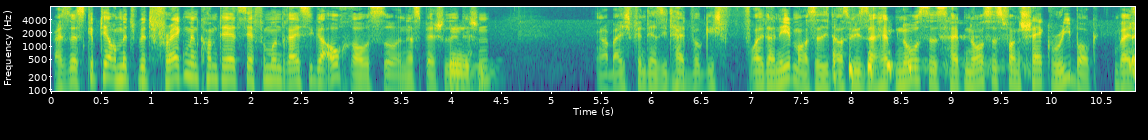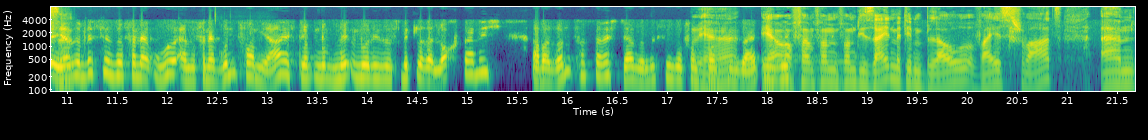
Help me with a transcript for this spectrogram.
also es gibt ja auch mit, mit Fragment kommt ja jetzt der 35er auch raus, so in der Special mhm. Edition. Aber ich finde, der sieht halt wirklich voll daneben aus. Der sieht aus wie dieser Hypnosis, Hypnosis von Shaq Reebok. Weißt ja, du? so ein bisschen so von der Uhr, also von der Grundform, ja. Ich glaube nur, nur dieses mittlere Loch da nicht. Aber sonst hast du recht, ja, so ein bisschen so vom, ja, Seiten. Ja, auch vom, vom, vom Design mit dem Blau, Weiß, Schwarz. Ähm,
